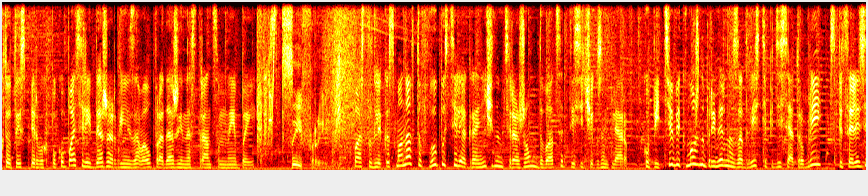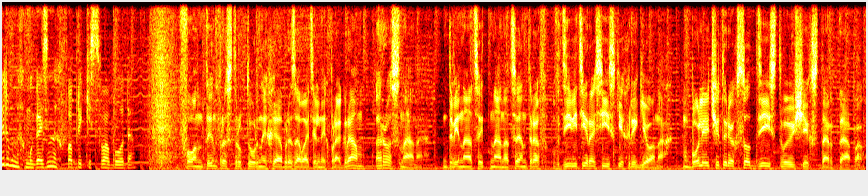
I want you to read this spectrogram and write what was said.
Кто-то из первых покупателей даже организовал продажи иностранцам на eBay. Цифры. Пасту для космонавтов выпустили ограниченным тиражом 20 тысяч экземпляров. Купить тюбик можно примерно за 250 рублей в специализированных магазинах фабрики «Свобода». Фонд инфраструктурных и образовательных программ «Роснано». 12 наноцентров в 9 российских регионах. Более 400 действующих стартапов.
